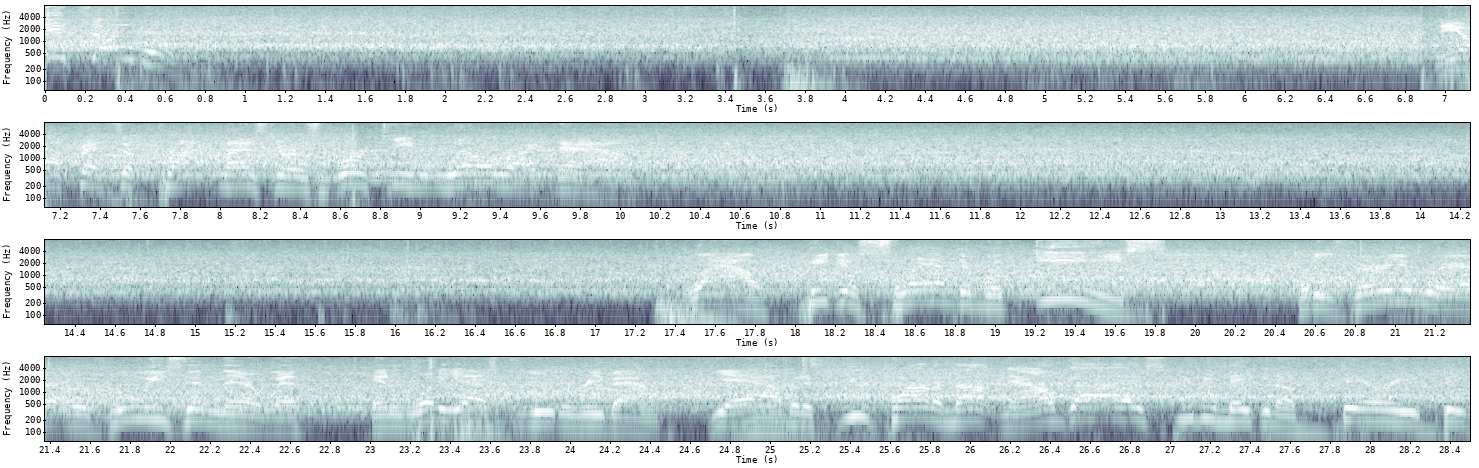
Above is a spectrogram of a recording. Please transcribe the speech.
It's over. The offense of Brock Lesnar is working well right now. Wow, he just slammed him with ease. But he's very aware of who he's in there with and what he has to do to rebound. Yeah, but if you count him out now, guys, you'd be making a very big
